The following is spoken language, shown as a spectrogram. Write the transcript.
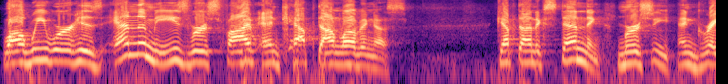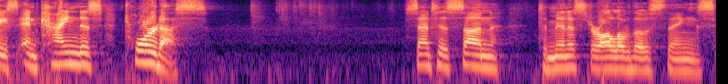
while we were his enemies, verse 5, and kept on loving us. Kept on extending mercy and grace and kindness toward us. Sent his son to minister all of those things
